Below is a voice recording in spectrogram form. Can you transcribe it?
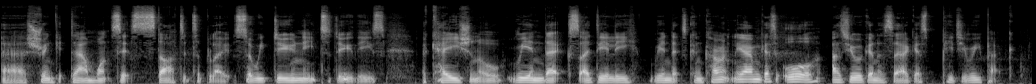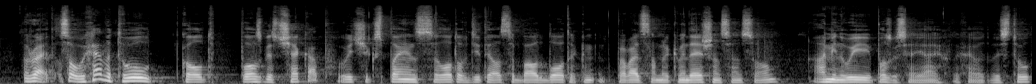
uh, shrink it down once it's started to bloat. So we do need to do these occasional reindex, ideally reindex concurrently, I'm or as you were going to say, I guess pg_repack. Right. So we have a tool called postgres-checkup, which explains a lot of details about bloat, provides some recommendations and so on. I mean, we Postgres AI we have this tool,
